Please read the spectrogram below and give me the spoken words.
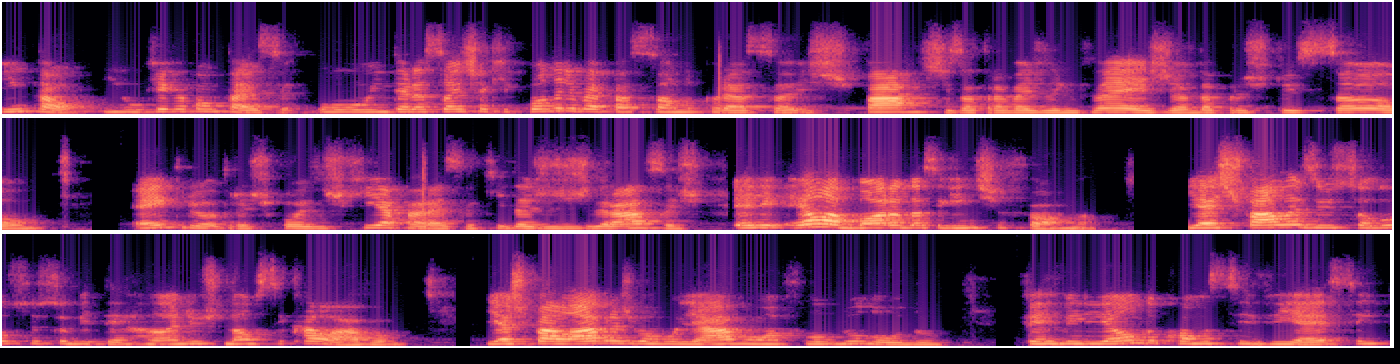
Então, o que, que acontece? O interessante é que quando ele vai passando por essas partes, através da inveja, da prostituição, entre outras coisas que aparecem aqui, das desgraças, ele elabora da seguinte forma: E as falas e os soluços subterrâneos não se calavam, e as palavras borbulhavam a flor do lodo, fervilhando como se viessem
